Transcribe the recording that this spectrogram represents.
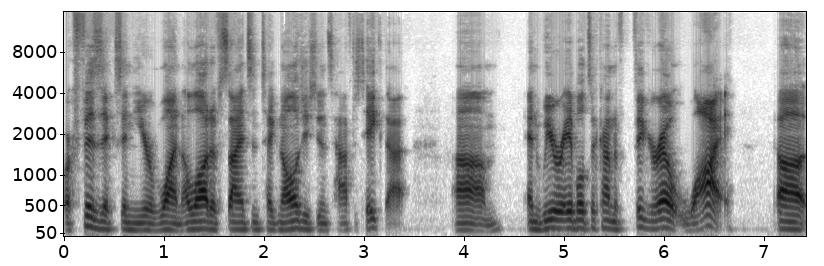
or physics in year one. A lot of science and technology students have to take that, um, and we were able to kind of figure out why. Uh,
